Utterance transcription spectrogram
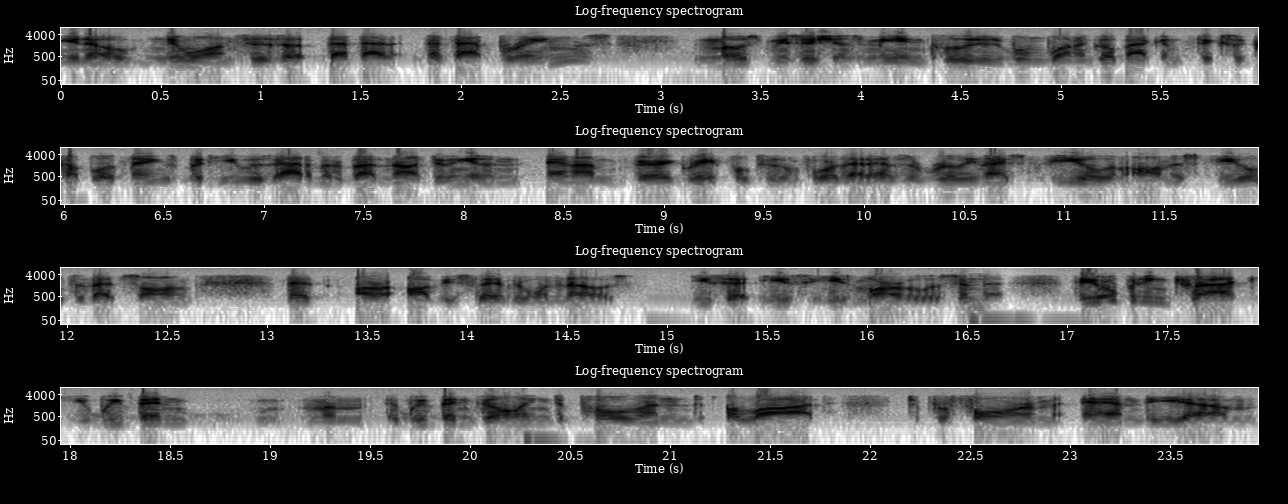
you know nuances that that that that brings most musicians, me included, will want to go back and fix a couple of things, but he was adamant about not doing it, and, and I'm very grateful to him for that. It has a really nice feel, an honest feel to that song that are obviously everyone knows. He's a, he's he's marvelous, and the, the opening track we've been um, we've been going to Poland a lot to perform, and the um,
